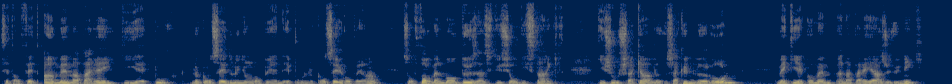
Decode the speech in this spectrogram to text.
c'est en fait un même appareil qui est pour le Conseil de l'Union européenne et pour le Conseil européen, sont formellement deux institutions distinctes qui jouent chacun, chacune leur rôle, mais qui est quand même un appareillage unique.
